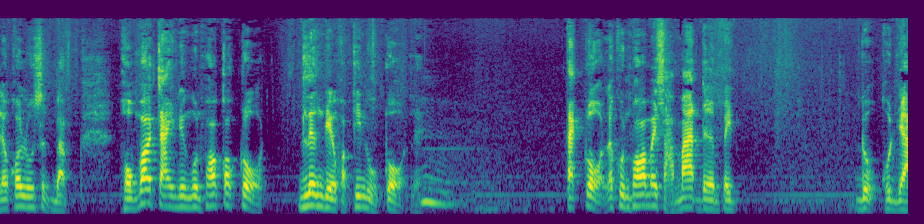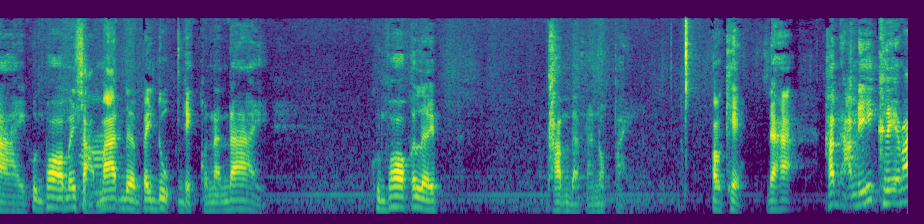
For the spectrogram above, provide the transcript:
แล้วก็รู้สึกแบบ ผมว่าใจหนึ่งคุณพ่อก็โกรธเรื่องเดียวกับที่หนูโกรธเลยอืมแต่โกรธแล้วคุณพ่อไม่สามารถเดินไปดุคุณยาย คุณพ่อไม่สามารถเดินไปดุเด็กคนนั้นได้ คุณพ่อก็เลยทำแบบนั้นออกไป โอเคนะฮะคำถามนี้เคลียร์ไหม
